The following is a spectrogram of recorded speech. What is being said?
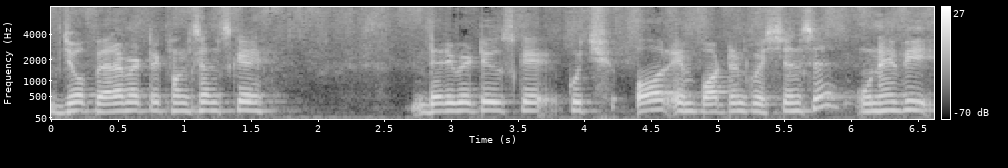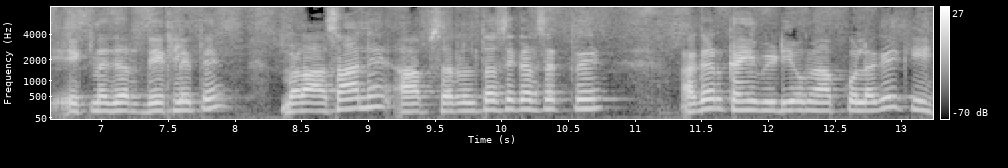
जो पैरामेट्रिक फ़ंक्शंस के डेरिवेटिव्स के कुछ और इंपॉर्टेंट क्वेश्चन है, उन्हें भी एक नज़र देख लेते हैं। बड़ा आसान है, आप सरलता से कर सकते हैं। अगर कहीं वीडियो में आपको लगे कि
